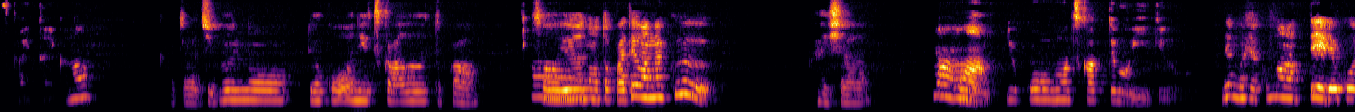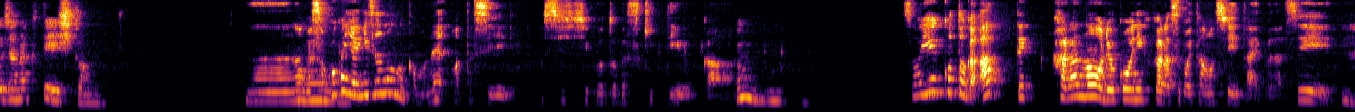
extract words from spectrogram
使いたいかな、じゃあ自分の旅行に使うとかそういうのとかではなく会社。まあまあ旅行も使ってもいいけど。でも100万あって旅行じゃなくて石買うのうーんなんかそこがヤギ座なのかもね。私し仕事が好きっていうか。うんうんそういうことがあってからの旅行に行くからすごい楽しいタイプだし、うん。ま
